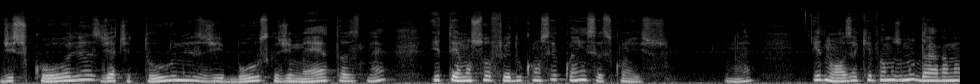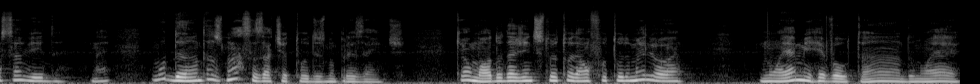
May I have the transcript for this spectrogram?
de escolhas, de atitudes, de buscas, de metas, né? E temos sofrido consequências com isso, né? E nós é que vamos mudar a nossa vida, né? Mudando as nossas atitudes no presente, que é o modo da gente estruturar um futuro melhor. Não é me revoltando, não é,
